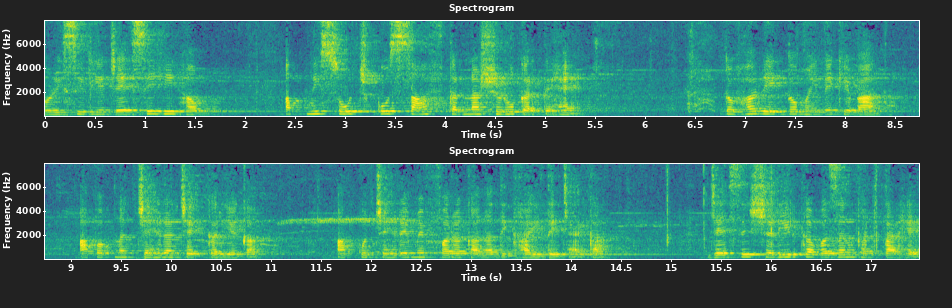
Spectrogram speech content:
और इसीलिए जैसे ही हम अपनी सोच को साफ़ करना शुरू करते हैं तो हर एक दो महीने के बाद आप अपना चेहरा चेक करिएगा। आपको चेहरे में फ़र्क आना दिखाई दे जाएगा। जैसे शरीर का वज़न घटता है,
